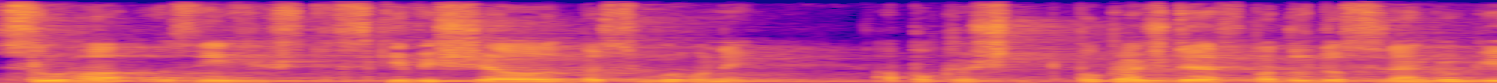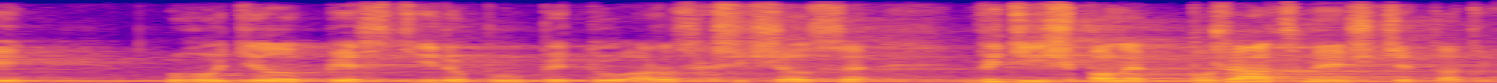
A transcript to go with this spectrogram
Sluha z nich vždycky vyšel bez úhony a pokaždé vpadl do synagogy, uhodil pěstí do pulpitu a rozkřičel se, vidíš, pane, pořád jsme ještě tady.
